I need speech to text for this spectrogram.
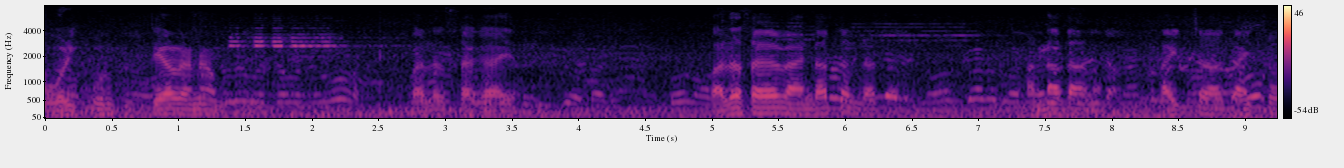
കോഴിക്കോട് കുട്ടികളാണ് പല സഹായം. പല സഹായം വേണ്ടാത്തല്ല അന്നതാണ് കഴിച്ച കഴിച്ചോ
